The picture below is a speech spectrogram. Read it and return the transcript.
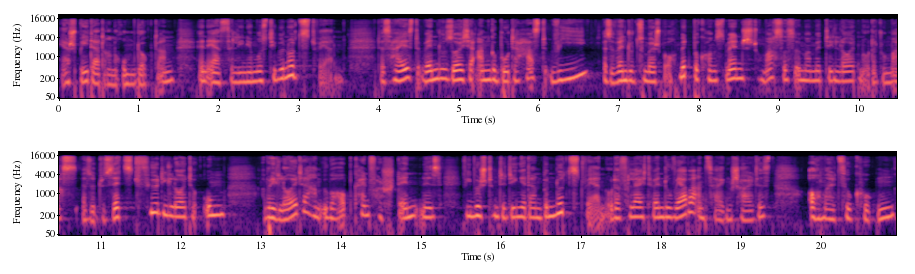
ja später dran rumdoktern. In erster Linie muss die benutzt werden. Das heißt, wenn du solche Angebote hast, wie, also wenn du zum Beispiel auch mitbekommst, Mensch, du machst das immer mit den Leuten oder du machst, also du setzt für die Leute um, aber die Leute haben überhaupt kein Verständnis, wie bestimmte Dinge dann benutzt werden. Oder vielleicht, wenn du Werbeanzeigen schaltest, auch mal zu gucken,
